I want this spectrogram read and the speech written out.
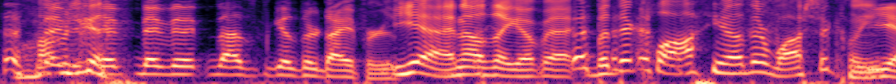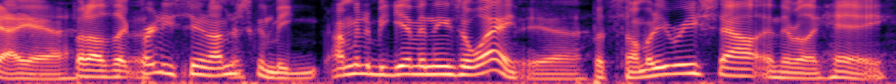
Well, I'm just maybe, gonna, maybe that's because they're diapers. yeah, and I was like, oh, okay, but they're cloth, you know, they're washed, they're clean. Yeah, yeah. But I was like, pretty soon, I'm just gonna be, I'm gonna be giving these away. Yeah. But somebody reached out and they were like, hey,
